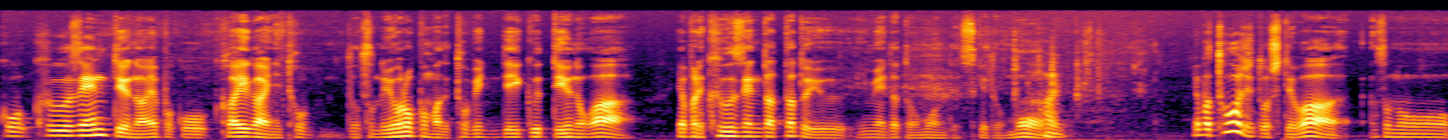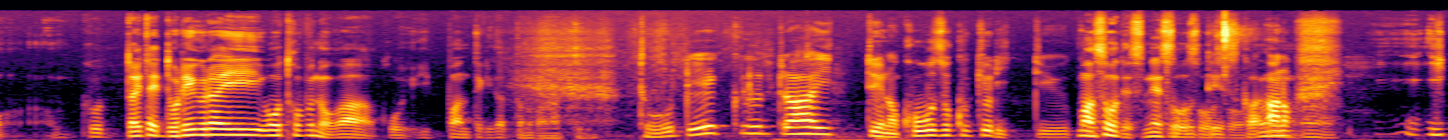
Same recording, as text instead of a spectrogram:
こう空前っていうのはやっぱこう海外に飛ぶそのヨーロッパまで飛びでいくっていうのがやっぱり空前だったという意味だと思うんですけども、はい。やっぱ当時としてはその大体どれぐらいを飛ぶのがこう一般的だったのかなっていう。どれくらいっていうのは航続距離っていうまあそうですね、そうそそう。うですか？うんあの1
